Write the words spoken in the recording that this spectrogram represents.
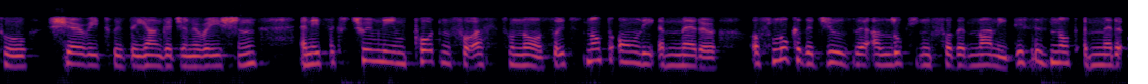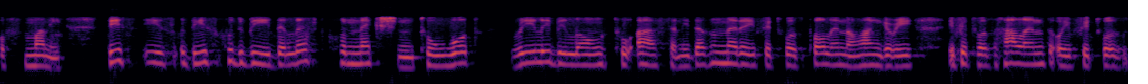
to share it with the younger generation, and it's extremely important for us to know. So it's not only a matter of look at the Jews that are looking for the money. This is not a matter of money. This is this could be the left connection to what really belonged to us, and it doesn't matter if it was Poland or Hungary, if it was Holland or if it was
